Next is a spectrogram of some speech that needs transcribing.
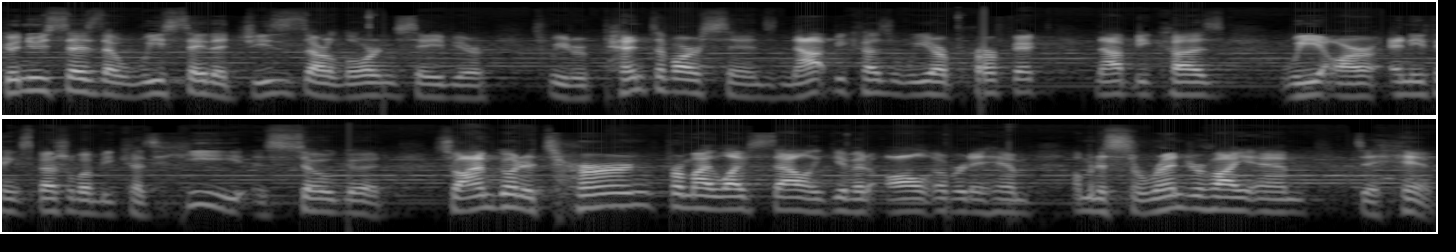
Good news says that we say that Jesus is our Lord and Savior. So we repent of our sins, not because we are perfect, not because we are anything special, but because He is so good. So I'm going to turn from my lifestyle and give it all over to Him. I'm going to surrender who I am to Him.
